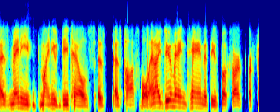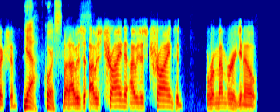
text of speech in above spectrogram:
as many minute details as as possible. And I do maintain that these books are are fiction. Yeah, of course. But I was I was trying to I was just trying to remember, you know,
